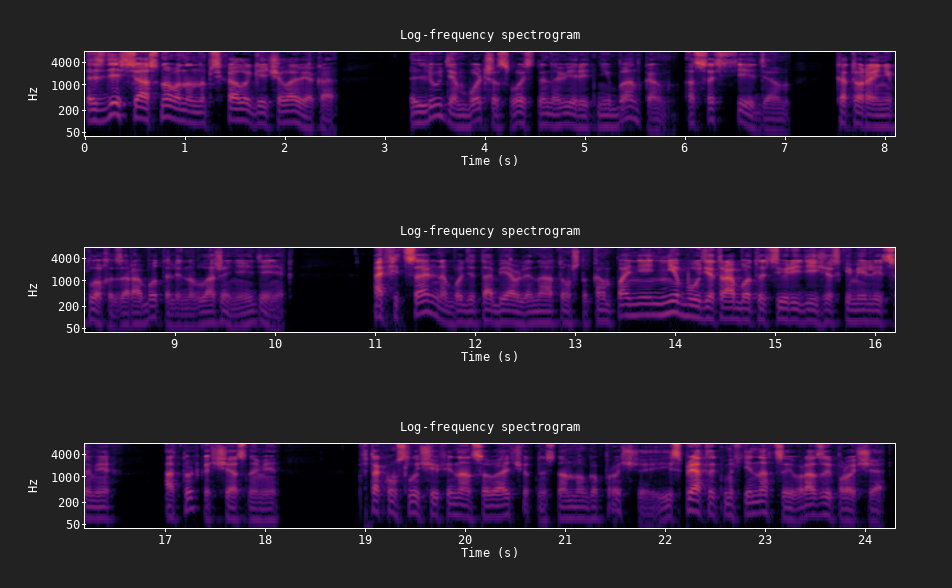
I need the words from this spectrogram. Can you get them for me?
Здесь все основано на психологии человека. Людям больше свойственно верить не банкам, а соседям, которые неплохо заработали на вложении денег. Официально будет объявлено о том, что компания не будет работать с юридическими лицами, а только с частными. В таком случае финансовая отчетность намного проще, и спрятать махинации в разы проще –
